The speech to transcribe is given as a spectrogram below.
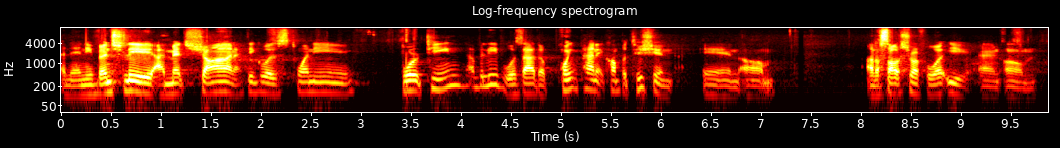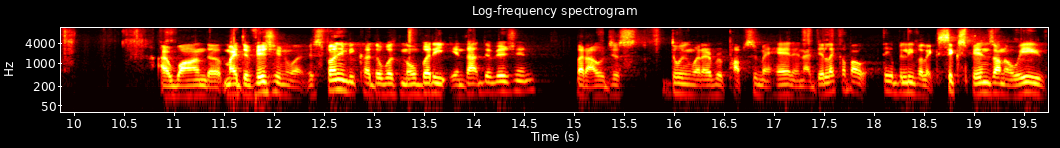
And then eventually I met Sean, I think it was 2014, I believe, was at a point panic competition in um, at the South Shore of Hawaii, and um, I won the my division one. It's funny because there was nobody in that division, but I was just doing whatever pops in my head, and I did like about I, think, I believe like six spins on a wave,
